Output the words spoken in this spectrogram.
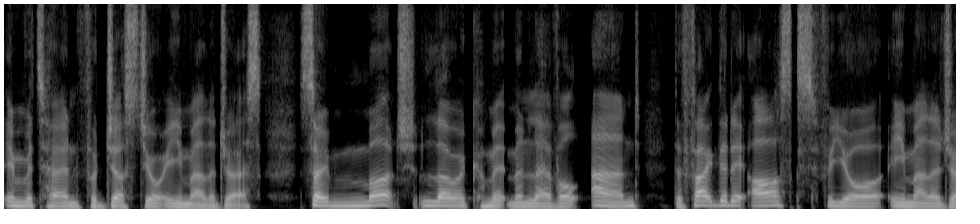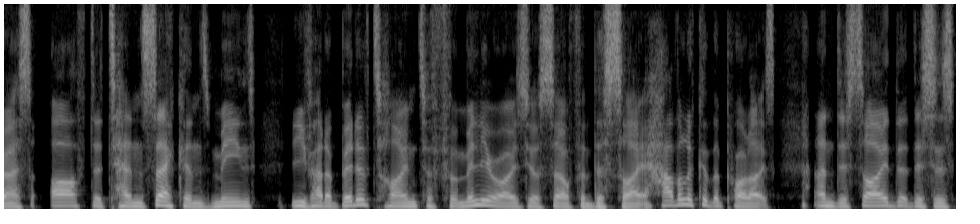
in return for just your email address. So much lower commitment level. And the fact that it asks for your email address after 10 seconds means you've had a bit of time to familiarize yourself with the site, have a look at the products, and decide that this is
